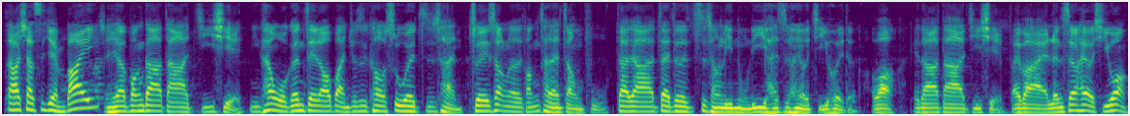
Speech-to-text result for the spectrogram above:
大家下次见，拜。等一下帮大家打打鸡血。你看我跟 J 老板就是靠数位资产追上了房产的涨幅，大家在这个市场里努力还是很有机会的，好不好？给大家打打鸡血，拜拜，人生还有希望。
